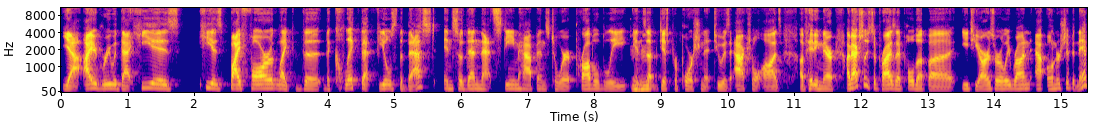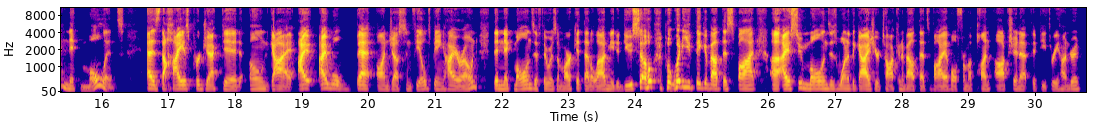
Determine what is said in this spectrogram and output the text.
Yeah, I agree with that. He is he is by far like the the click that feels the best and so then that steam happens to where it probably mm-hmm. ends up disproportionate to his actual odds of hitting there i'm actually surprised i pulled up uh etr's early run at ownership and they have nick mullens as the highest projected owned guy. I I will bet on Justin Fields being higher owned than Nick mullens if there was a market that allowed me to do so. But what do you think about this spot? Uh, I assume mullens is one of the guys you're talking about that's viable from a punt option at 5300.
